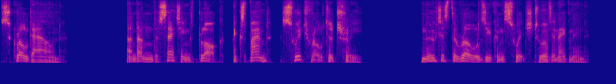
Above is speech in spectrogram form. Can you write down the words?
Scroll down. And under settings block, expand, switch role to tree. Notice the roles you can switch to as an admin.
